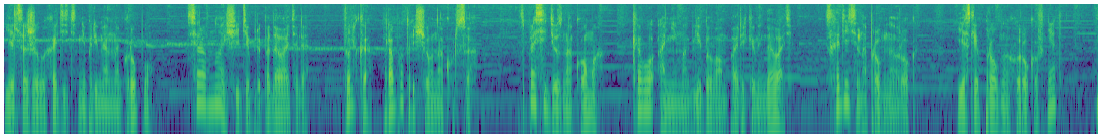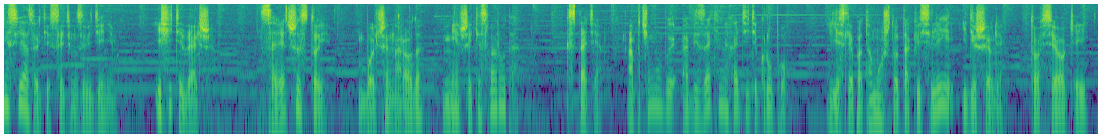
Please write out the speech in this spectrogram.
если же вы хотите непременно группу, все равно ищите преподавателя, только работающего на курсах. Спросите у знакомых, кого они могли бы вам порекомендовать. Сходите на пробный урок. Если пробных уроков нет, не связывайтесь с этим заведением. Ищите дальше. Совет шестой. Больше народа, меньше кислорода. Кстати, а почему вы обязательно хотите группу? Если потому, что так веселее и дешевле, то все окей –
